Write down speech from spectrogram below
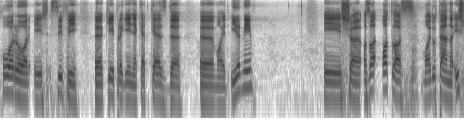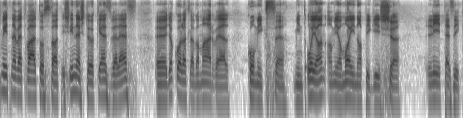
horror és sci-fi képregényeket kezd majd írni és az Atlas majd utána ismét nevet változtat, és innestől kezdve lesz gyakorlatilag a Marvel Comics, mint olyan, ami a mai napig is létezik.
